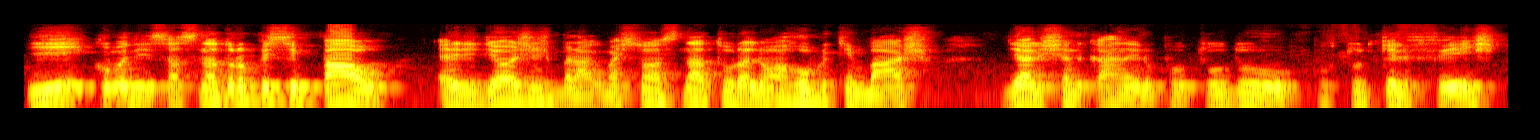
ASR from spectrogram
E, como eu disse, a assinatura principal é de Diógenes Braga, mas tem uma assinatura ali, uma rúbrica embaixo de Alexandre Carneiro por tudo, por tudo que ele fez.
